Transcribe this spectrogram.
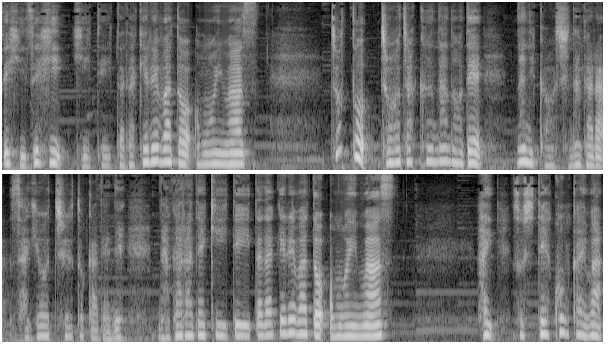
ぜひぜひ聞いていただければと思います。ちょっと長尺なので何かをしながら作業中とかでねながらで聞いていただければと思います。はいそして今回は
